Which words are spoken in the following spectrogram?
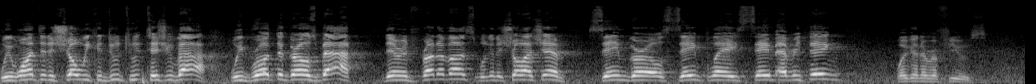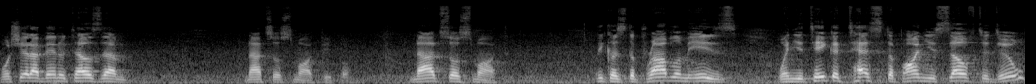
we wanted to show we could do teshuvah. We brought the girls back. They're in front of us. We're going to show Hashem. Same girls, same place, same everything. We're going to refuse. Moshe Rabbeinu tells them, not so smart people. Not so smart. Because the problem is, when you take a test upon yourself to do,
